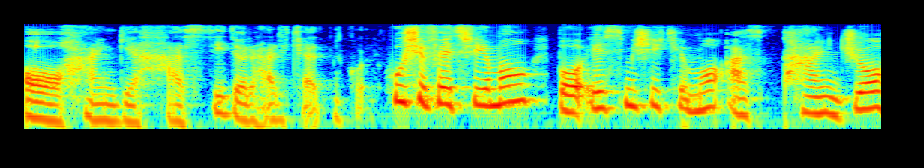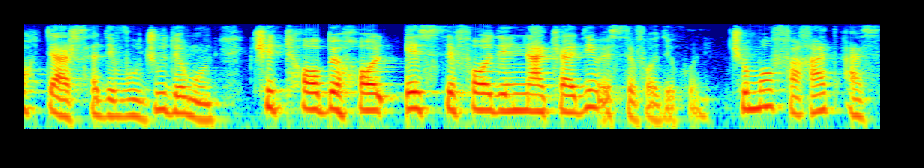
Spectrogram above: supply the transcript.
آهنگ هستی داره حرکت می‌کنه. هوش فطری ما باعث میشه که ما از پنجاه درصد وجودمون که تا به حال استفاده نکردیم استفاده کنیم. چون ما فقط از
